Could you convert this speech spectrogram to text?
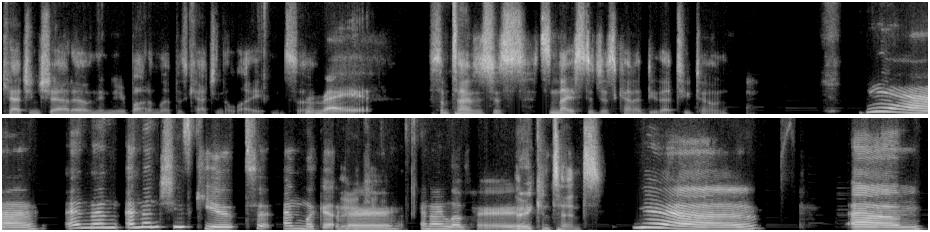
catching shadow and then your bottom lip is catching the light. And so Right. sometimes it's just it's nice to just kind of do that two-tone. Yeah. And then and then she's cute and look at Very her and I love her. Very content. Yeah. Um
